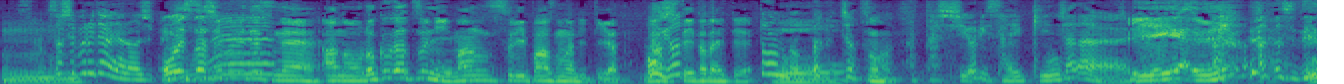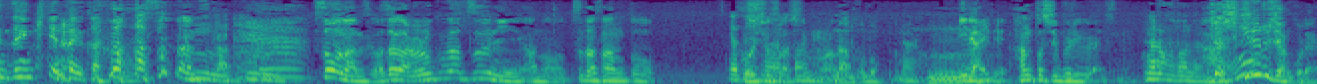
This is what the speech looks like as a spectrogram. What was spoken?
うん。久しぶりだよねラジペお久しぶりですね。あの6月にマンスリーパーソナリティやらせていただいて。どんどんじゃあそうなんです。私より最近じゃない？いやえ？私全然来てないよかったあそうなんですか、そうなんですよ。だから6月にあの津田さんとご一緒させてもらっなるほど。以来で。半年ぶりぐらいですね。なるほどなるほど。じゃあ仕切れるじゃんこれ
